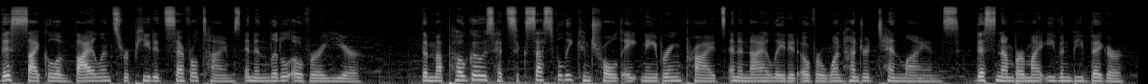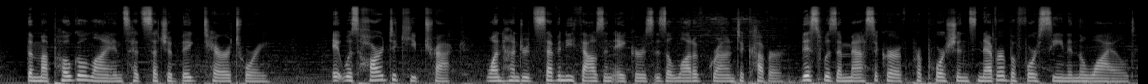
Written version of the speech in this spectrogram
This cycle of violence repeated several times and in little over a year. the Mapogos had successfully controlled eight neighboring prides and annihilated over 110 lions. This number might even be bigger. The Mapogo lions had such a big territory. It was hard to keep track. 170,000 acres is a lot of ground to cover. This was a massacre of proportions never before seen in the wild.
